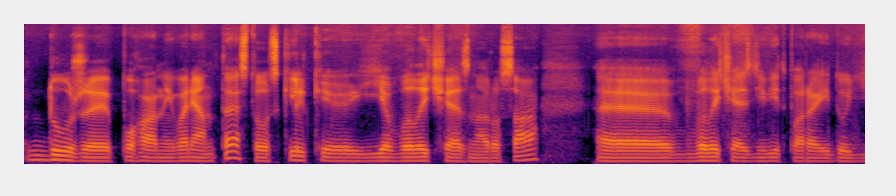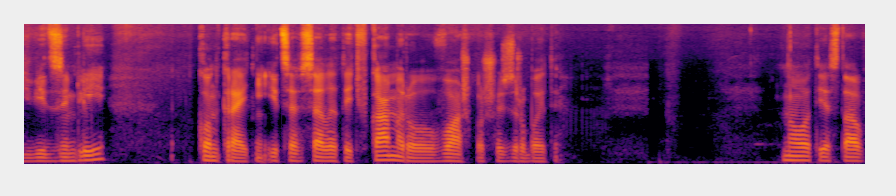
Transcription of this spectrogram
Дуже поганий варіант тесту, оскільки є величезна роса, величезні відпари йдуть від землі конкретні, і це все летить в камеру, важко щось зробити. Ну от я став,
